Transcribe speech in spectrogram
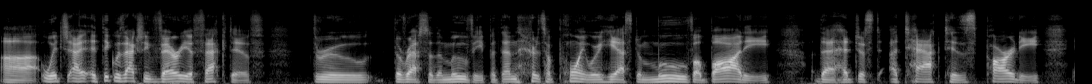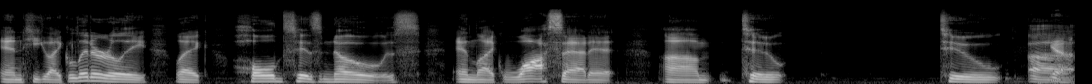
uh, which I, I think was actually very effective through the rest of the movie. But then there's a point where he has to move a body that had just attacked his party, and he like literally like holds his nose and like wafts at it um, to to uh, Yeah.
